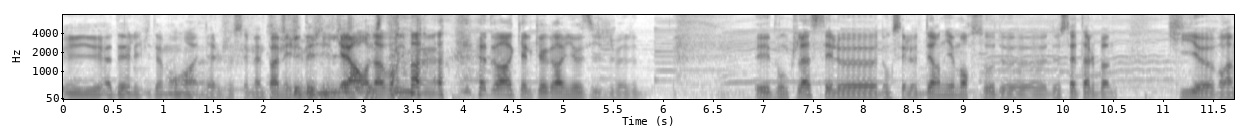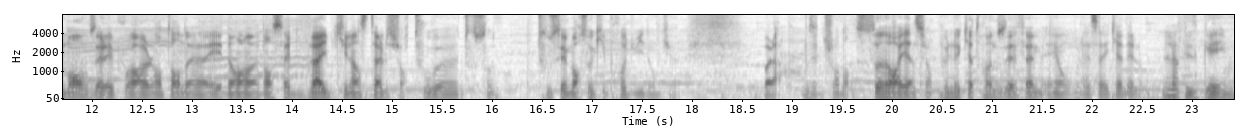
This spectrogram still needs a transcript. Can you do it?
et Adele évidemment. Bon, euh, Adèle, je sais même pas, mais j'imagine qu'elle doit en avoir. euh. Elle doit avoir quelques Grammy aussi, j'imagine. Et donc là, c'est le, donc c'est le dernier morceau de, de cet album qui euh, vraiment, vous allez pouvoir l'entendre, euh, est dans, dans cette vibe qu'il installe sur tout, euh, tout son- tous ces morceaux qu'il produit. Donc euh, voilà, vous êtes toujours dans Sonoria sur Prune 92 FM et on vous laisse avec Adèle. Love is Game.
